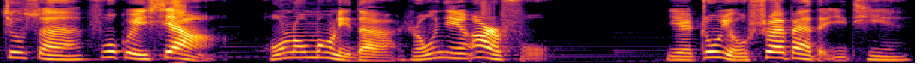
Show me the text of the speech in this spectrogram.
就算富贵像《红楼梦》里的荣宁二府，也终有衰败的一天。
